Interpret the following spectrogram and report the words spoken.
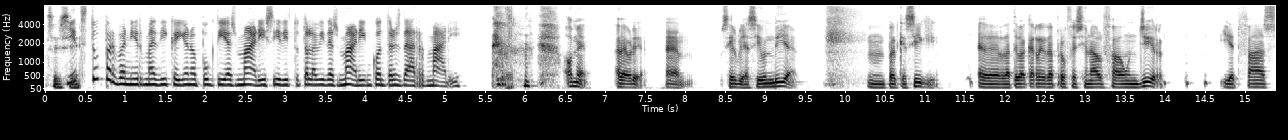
sí, sí. ets tu per venir-me a dir que jo no puc dir esmari si he dit tota la vida esmari en comptes d'armari? Home, a veure, eh, Sílvia, si un dia, mm, pel que sigui, eh, la teva carrera professional fa un gir i et fas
